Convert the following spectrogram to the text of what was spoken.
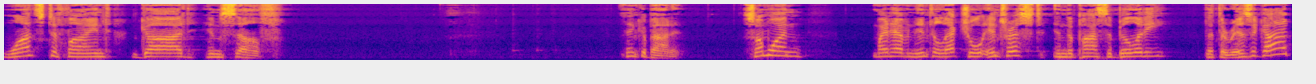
wants to find God himself. Think about it. Someone might have an intellectual interest in the possibility that there is a God.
